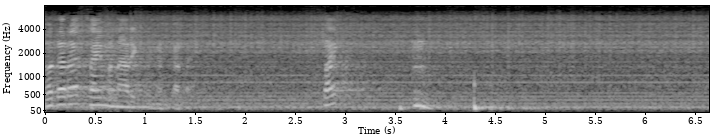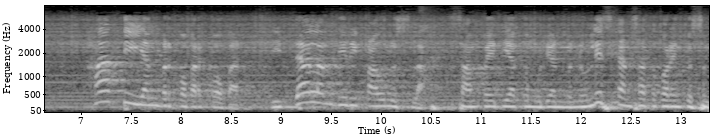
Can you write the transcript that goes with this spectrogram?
Saudara, saya menarik dengan kata ini. Saya, hati yang berkobar-kobar di dalam diri Pauluslah sampai dia kemudian menuliskan 1 Korintus 9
